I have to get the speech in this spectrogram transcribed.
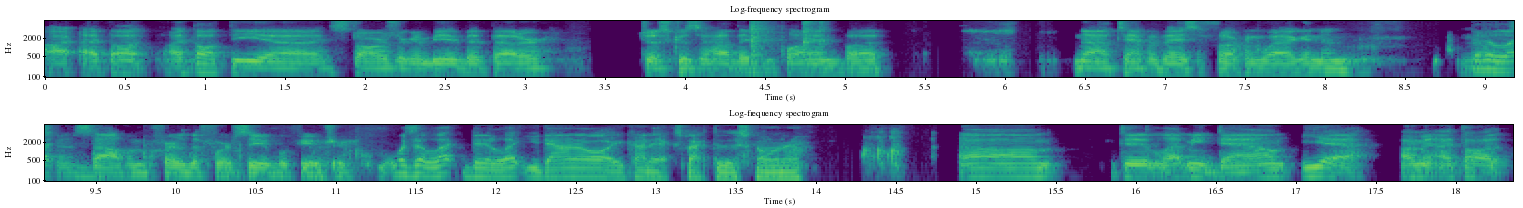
I, I thought I thought the uh, Stars are going to be a bit better, just because of how they've been playing. But now Tampa Bay's a fucking wagon, and no it one's going to stop them for the foreseeable future. was it let did it let you down at all? Or you kind of expected this going in? Um, did it let me down? Yeah. I mean, I thought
